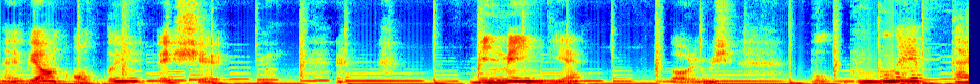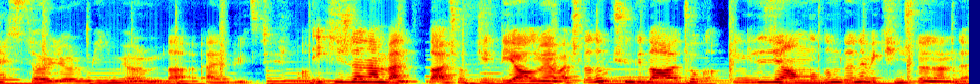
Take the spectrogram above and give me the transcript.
Hani bir an atlayıp eşeğe bilmeyin diye. Doğruymuş. Bu, bu- bunu hep ters söylüyorum bilmiyorum da el büyüteceğim. İkinci dönem ben daha çok ciddiye almaya başladım. Çünkü daha çok İngilizce anladığım dönem ikinci dönemde.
